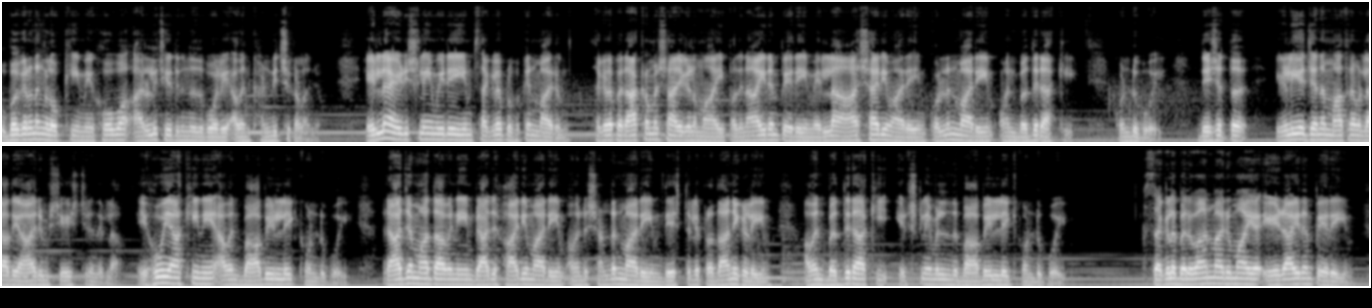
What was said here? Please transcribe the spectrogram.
ഉപകരണങ്ങളൊക്കെയും യഹോവ അരുളി ചെയ്തിരുന്നത് പോലെ അവൻ ഖണ്ഡിച്ചു കളഞ്ഞു. എല്ലാ എഡിഷ്ലേമിയുടെയും സകല പ്രഭുക്കന്മാരും സകല പരാക്രമശാലികളുമായി പതിനായിരം പേരെയും എല്ലാ ആശാരിമാരെയും കൊല്ലന്മാരെയും അവൻ ബദ്ധരാക്കി കൊണ്ടുപോയി. ദേശത്ത് എളിയ ജനം മാത്രമല്ലാതെ ആരും ശേഷിച്ചിരുന്നില്ല. യഹോയാഖീനെ അവൻ ബാബയിലേക്ക് കൊണ്ടുപോയി. രാജമാതാവിനെയും രാജഭാര്യമാരെയും അവന്റെ ഷണ്ടന്മാരെയും ദേശത്തിലെ പ്രധാനികളെയും അവൻ ബദ്ധരാക്കി എഡ്ഷ്ലേമിൽ നിന്ന് ബാബയിലേക്ക് കൊണ്ടുപോയി. സകല ബലവാന്മാരുമായ ഏഴായിരം പേരെയും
